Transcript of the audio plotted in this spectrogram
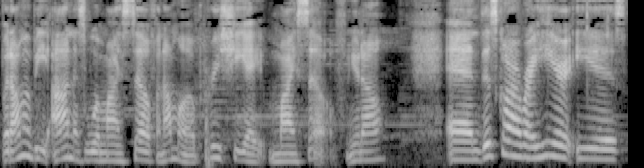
But I'm going to be honest with myself and I'm going to appreciate myself, you know? And this card right here is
